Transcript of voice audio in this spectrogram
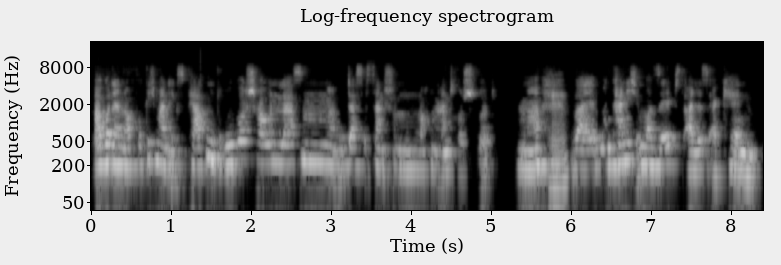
aber dann auch wirklich mal einen Experten drüber schauen lassen, das ist dann schon noch ein anderer Schritt. Ne? Mhm. Weil man kann nicht immer selbst alles erkennen.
